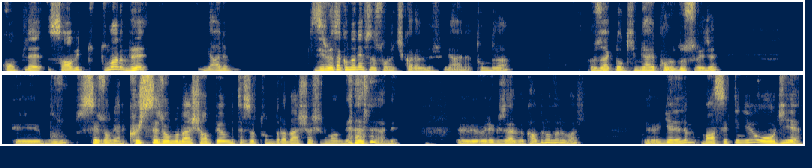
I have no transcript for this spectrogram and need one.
komple sabit tuttular ve yani zirve takımların hepsine sorun çıkarabilir. Yani Tundra özellikle o kimyayı koruduğu sürece e, bu sezon yani kış sezonunu ben şampiyon bitirse Tundra ben şaşırmam yani. yani e, öyle güzel bir kadroları var. E, gelelim bahsettiğim gibi OG'ye.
